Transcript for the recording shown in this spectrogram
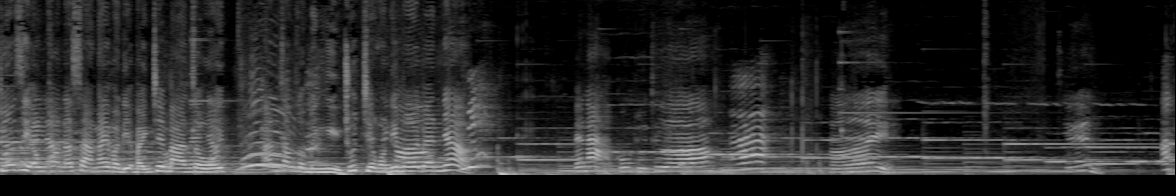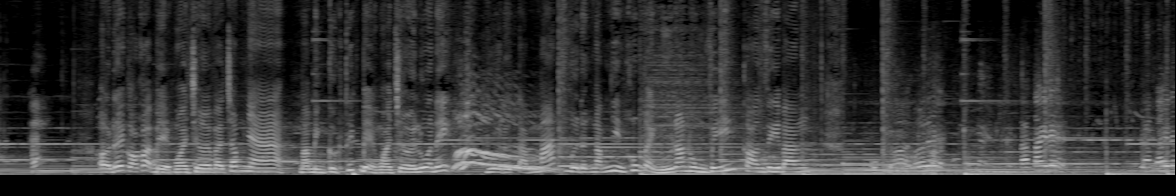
Chưa gì ông con đã xà ngay vào đĩa bánh trên bàn rồi. Ăn xong rồi mình nghỉ chút chiều còn đi bơi Ben nhá. Ben à, cung chú chưa? Rồi Xin ở đây có cả bể ngoài trời và trong nhà Mà mình cực thích bể ngoài trời luôn ý Vừa được tắm mát, vừa được ngắm nhìn khung cảnh núi non hùng vĩ Còn gì bằng rồi, đây, Đặt tay đi Đặt tay đi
